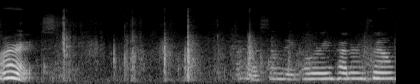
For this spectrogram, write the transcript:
Alright so many coloring patterns now.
